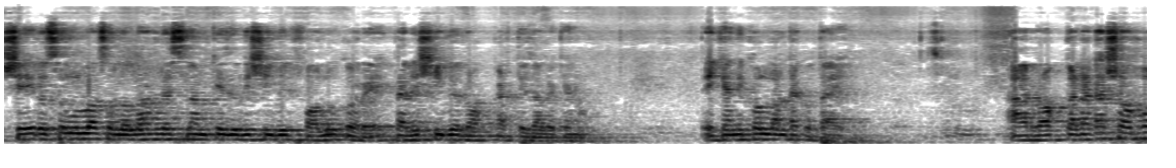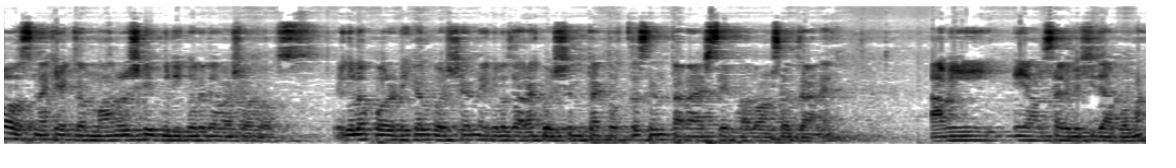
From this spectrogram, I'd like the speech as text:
সেই রসুল্লাহ সাল্লাহ ইসলামকে যদি শিবির ফলো করে তাহলে শিবির রক কাটতে যাবে কেন? এখানে কল্যাণটা কোথায়? আর রক কাটাটা সহজ নাকি একজন মানুষকে গুলি করে দেওয়া সহজ? এগুলো পলিটিক্যাল কোয়েশ্চেন এগুলো যারা কোয়েশ্চেনটা করতেছেন তারা আসছে ভালো আনসার জানেন আমি এই আনসারে বেশি যাব না।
